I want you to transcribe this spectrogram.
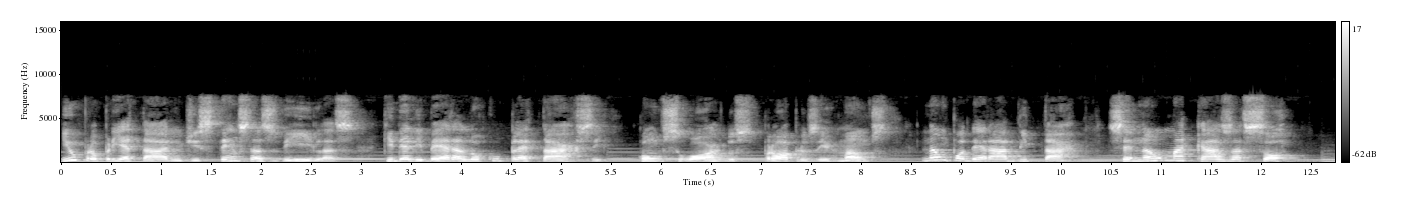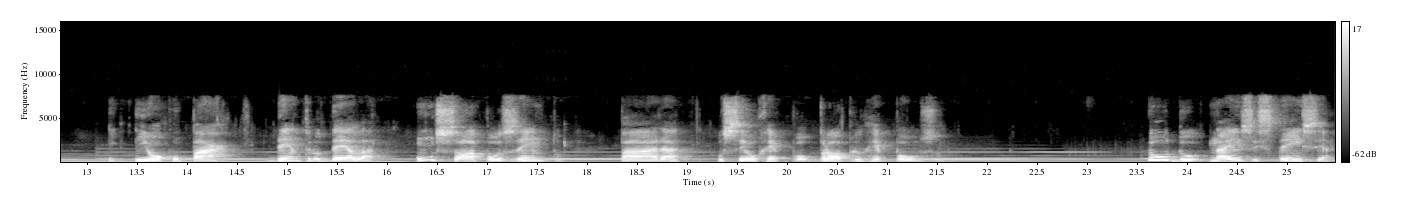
E o proprietário de extensas vilas, que delibera locupletar-se com o suor dos próprios irmãos, não poderá habitar senão uma casa só e ocupar dentro dela um só aposento para o seu repo próprio repouso. Tudo na existência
